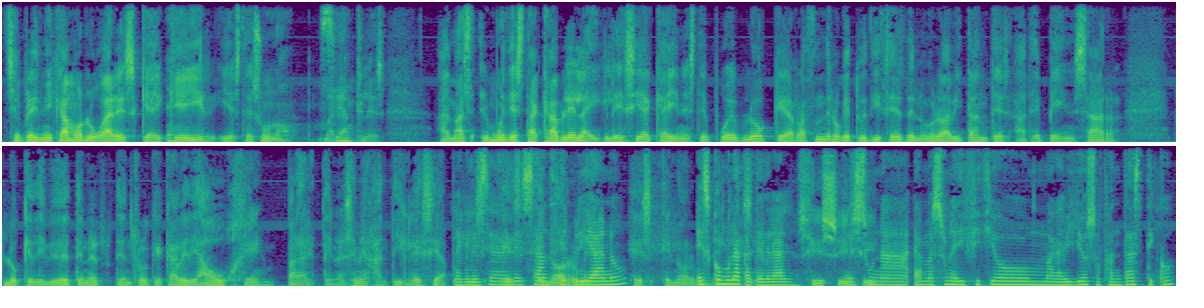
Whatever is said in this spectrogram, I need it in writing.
Siempre indicamos lugares que hay que ir y este es uno, María Ángeles. Además, es muy destacable la iglesia que hay en este pueblo, que a razón de lo que tú dices del número de habitantes, hace pensar lo que debió de tener dentro de lo que cabe de auge para tener semejante iglesia. La iglesia de San Cipriano es enorme. Es como una catedral. Sí, sí, es Una, además un edificio maravilloso, fantástico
